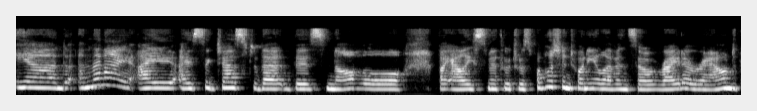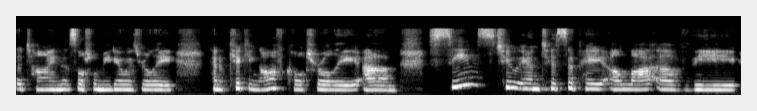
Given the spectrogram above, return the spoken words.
and and then I, I, I suggest that this novel by Ali Smith, which was published in 2011, so right around the time that social media was really kind of kicking off culturally, um, seems to anticipate a lot of the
